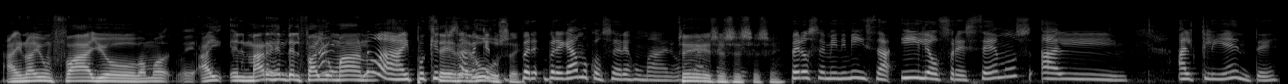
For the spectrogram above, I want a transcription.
ahí no hay un fallo, vamos, eh, hay el margen del fallo humano. No hay, porque tú sabes que bregamos con seres humanos. Sí, sí, sí, sí, sí. Pero se minimiza y le ofrecemos al, al cliente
